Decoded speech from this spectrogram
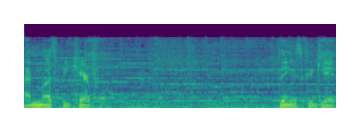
I must be careful. Things could get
